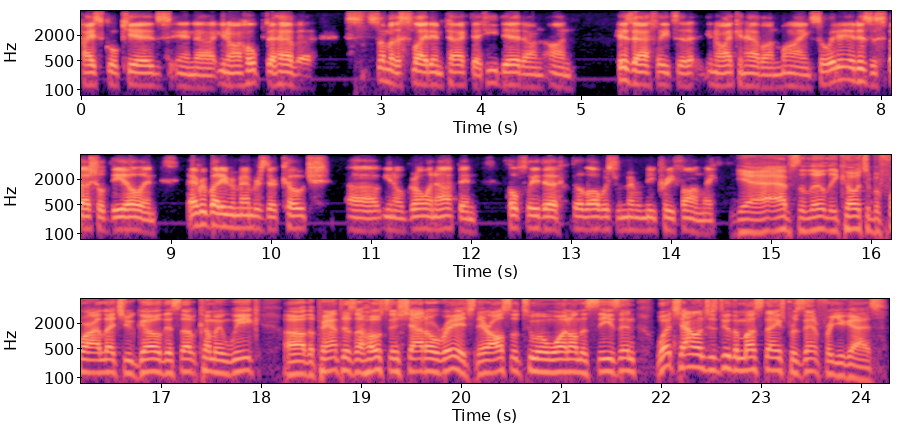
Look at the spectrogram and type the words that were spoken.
high school kids, and uh, you know I hope to have a some of the slight impact that he did on on his athletes that you know I can have on mine. So it, it is a special deal, and everybody remembers their coach, uh, you know, growing up, and hopefully the, they'll always remember me pretty fondly. Yeah, absolutely, coach. And before I let you go, this upcoming week, uh, the Panthers are hosting Shadow Ridge. They're also two and one on the season. What challenges do the Mustangs present for you guys?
